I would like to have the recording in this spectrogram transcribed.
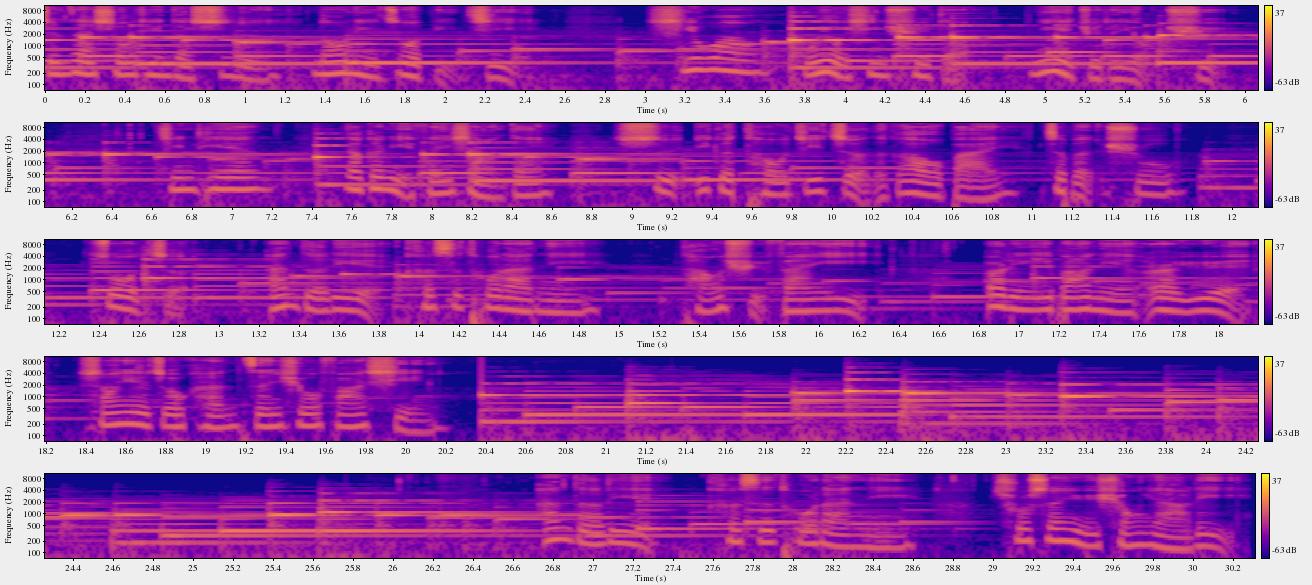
正在收听的是 Noni 做笔记，希望我有兴趣的你也觉得有趣。今天要跟你分享的是《一个投机者的告白》这本书，作者安德烈·科斯托兰尼，唐许翻译，二零一八年二月商业周刊增修发行。安德烈·科斯托兰尼。出生于匈牙利，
